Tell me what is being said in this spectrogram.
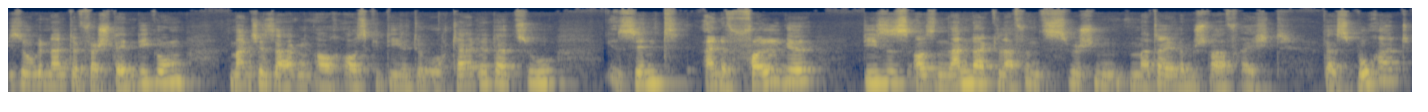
die sogenannte Verständigung, manche sagen auch ausgedielte Urteile dazu, sind eine Folge dieses Auseinanderklaffens zwischen materiellem Strafrecht, das wuchert,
